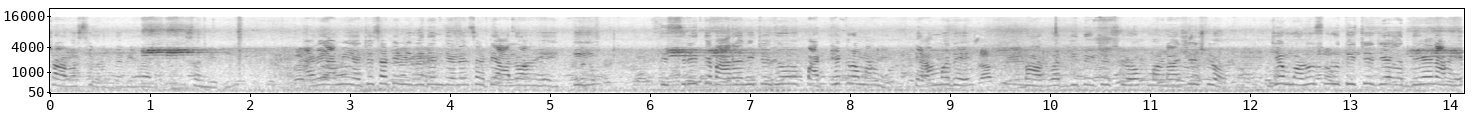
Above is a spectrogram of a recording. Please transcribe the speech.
श्रावस्ती बुद्धविहार समिती. आणि आम्ही याच्यासाठी निवेदन देण्यासाठी आलो आहे की तिसरी ते बारावीचे जो पाठ्यक्रम आहे त्यामध्ये भागवद्गीतेचे श्लोक मनाचे श्लोक जे मनुस्मृतीचे जे अध्ययन आहे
